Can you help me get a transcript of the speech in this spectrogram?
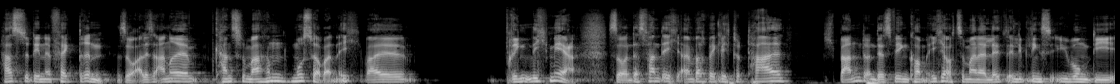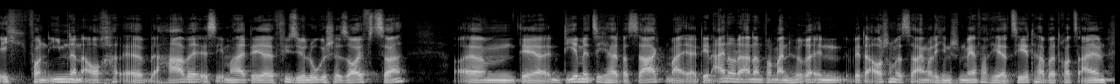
hast du den Effekt drin. So, alles andere kannst du machen, musst du aber nicht, weil bringt nicht mehr. So, und das fand ich einfach wirklich total spannend und deswegen komme ich auch zu meiner Lieblingsübung, die ich von ihm dann auch äh, habe, ist eben halt der physiologische Seufzer ähm, der dir mit Sicherheit was sagt. Den einen oder anderen von meinen HörerInnen wird er auch schon was sagen, weil ich ihn schon mehrfach hier erzählt habe. Trotz allem,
